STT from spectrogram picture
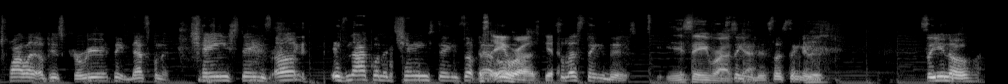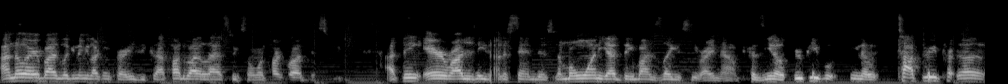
twilight of his career, think that's going to change things up. It's not going to change things up. It's A Rod's, yeah. So let's think of this. It's A Rod's. Let's think of this. Let's think of this. So you know, I know everybody's looking at me like I'm crazy because I talked about it last week, so I want to talk about it this week. I think Aaron Rodgers needs to understand this. Number one, you got to think about his legacy right now because you know, three people, you know, top three uh,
